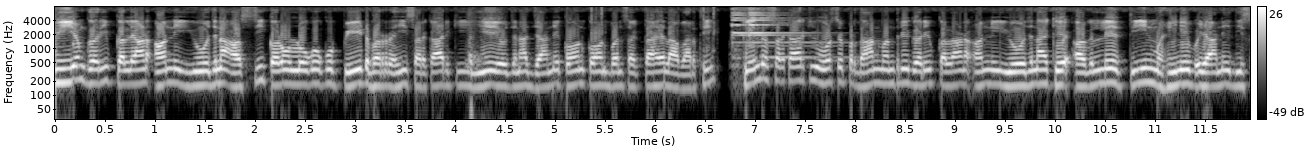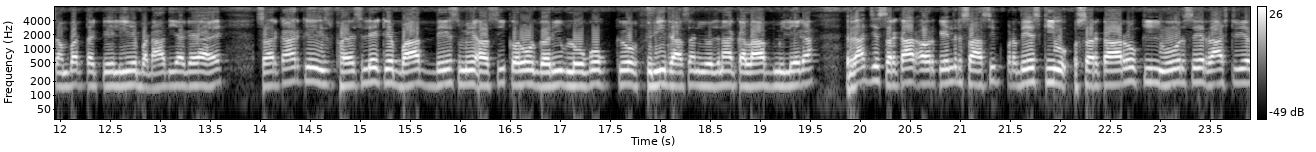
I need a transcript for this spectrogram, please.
पीएम गरीब कल्याण अन्न योजना 80 करोड़ लोगों को पेट भर रही सरकार की ये योजना, जाने कौन कौन बन सकता है लाभार्थी? केंद्र सरकार की ओर से प्रधानमंत्री गरीब कल्याण अन्न योजना के अगले तीन महीने, यानी दिसंबर तक के लिए बढ़ा दिया गया है। सरकार के इस फैसले के बाद देश में 80 करोड़ गरीब लोगों को फ्री राशन योजना का लाभ मिलेगा। राज्य सरकार और केंद्र शासित प्रदेश की सरकारों की ओर से राष्ट्रीय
